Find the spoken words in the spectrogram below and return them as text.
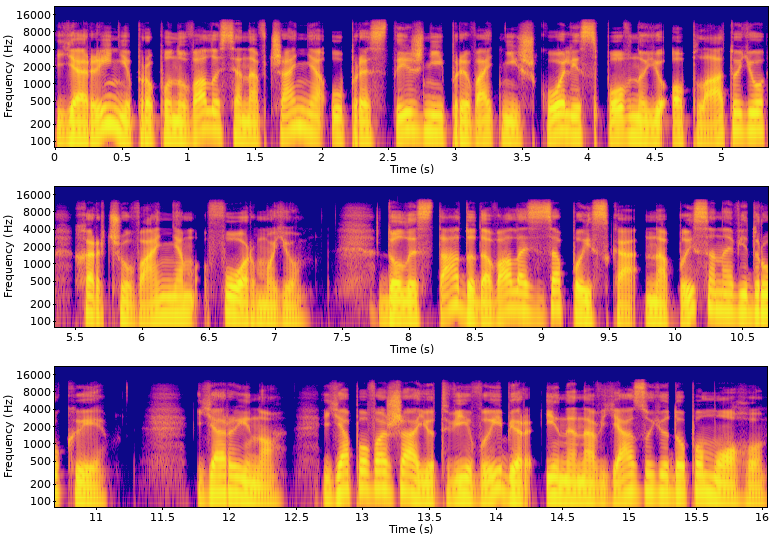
Ярині пропонувалося навчання у престижній приватній школі з повною оплатою, харчуванням, формою. До листа додавалась записка, написана від руки. Ярино, я поважаю твій вибір і не нав'язую допомогу,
